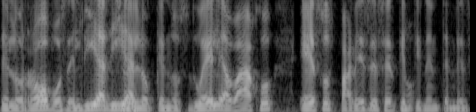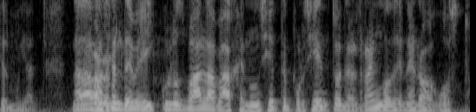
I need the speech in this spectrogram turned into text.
de los robos, del día a día, lo que nos duele abajo, esos parece ser que tienen tendencias muy altas. Nada más el de vehículos va a la baja en un 7% en el rango de enero a agosto.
